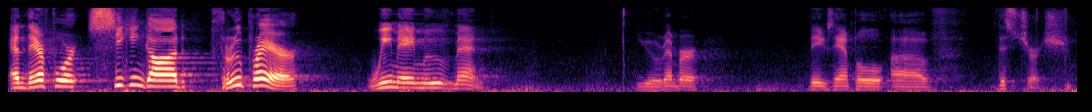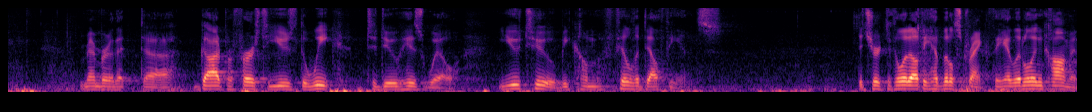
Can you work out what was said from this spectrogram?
And therefore, seeking God through prayer, we may move men. You remember the example of this church. Remember that uh, God prefers to use the weak to do his will you too become Philadelphians. The church of Philadelphia had little strength, they had little in common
